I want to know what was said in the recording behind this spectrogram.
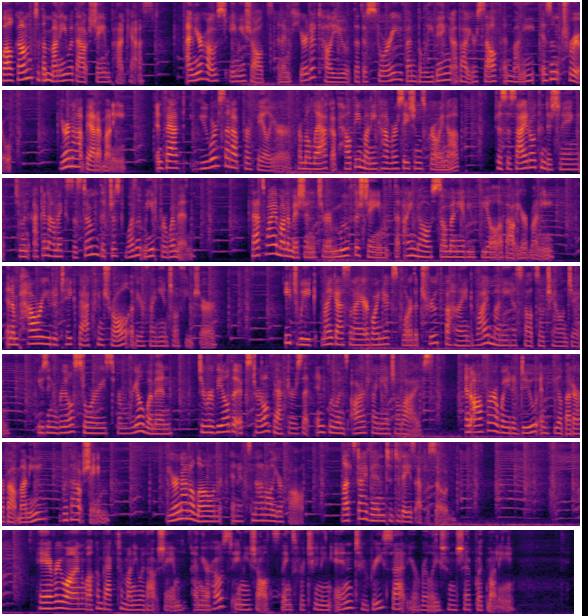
Welcome to the Money Without Shame podcast. I'm your host, Amy Schultz, and I'm here to tell you that the story you've been believing about yourself and money isn't true. You're not bad at money. In fact, you were set up for failure from a lack of healthy money conversations growing up, to societal conditioning, to an economic system that just wasn't made for women. That's why I'm on a mission to remove the shame that I know so many of you feel about your money and empower you to take back control of your financial future. Each week, my guests and I are going to explore the truth behind why money has felt so challenging, using real stories from real women to reveal the external factors that influence our financial lives and offer a way to do and feel better about money without shame. You're not alone, and it's not all your fault. Let's dive into today's episode. Hey everyone, welcome back to Money Without Shame. I'm your host, Amy Schultz. Thanks for tuning in to reset your relationship with money.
